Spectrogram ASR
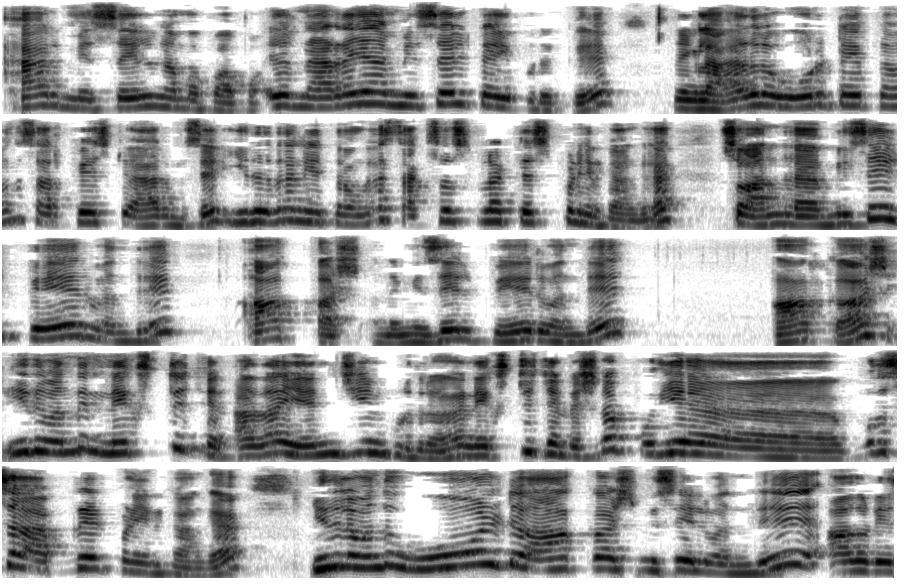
ஏர் மிசைல் நம்ம பார்ப்போம். இது நிறைய மிசைல் டைப் இருக்கு. சரிங்களா? அதுல ஒரு டைப் தான் வந்து சர்ஃபேஸ் டு ஏர் மிசைல் இதுதான் நேற்று அவங்க சக்சஸ்ஃபுல்லா டெஸ்ட் பண்ணிருக்காங்க ஸோ அந்த மிசைல் பேர் வந்து ஆகாஷ். அந்த மிசைல் பேர் வந்து ஆகாஷ். இது வந்து நெக்ஸ்ட் ஜென் அதான் என்ஜின் கொடுத்துருக்காங்க. நெக்ஸ்ட் ஜென்ரேஷனா புதிய புதுசா அப்கிரேட் பண்ணியிருக்காங்க. இதுல வந்து ஓல்டு ஆகாஷ் மிசைல் வந்து அதோடைய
